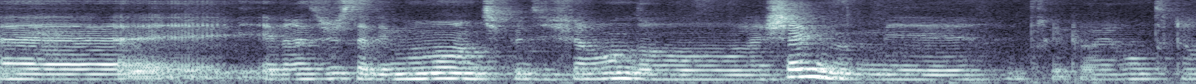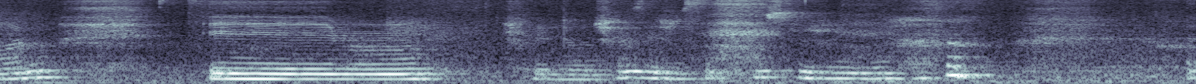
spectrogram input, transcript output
Elles restent juste à des moments un petit peu différents dans la chaîne, mais très cohérentes quand même. Et je voulais dire autre chose et je sais plus ce que je voulais dire. Euh,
